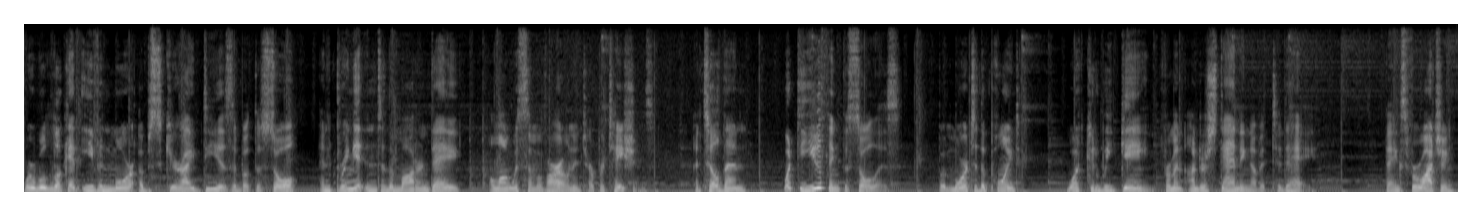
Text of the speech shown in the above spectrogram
where we'll look at even more obscure ideas about the soul and bring it into the modern day, along with some of our own interpretations. Until then, what do you think the soul is? But more to the point, what could we gain from an understanding of it today? Thanks for watching.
